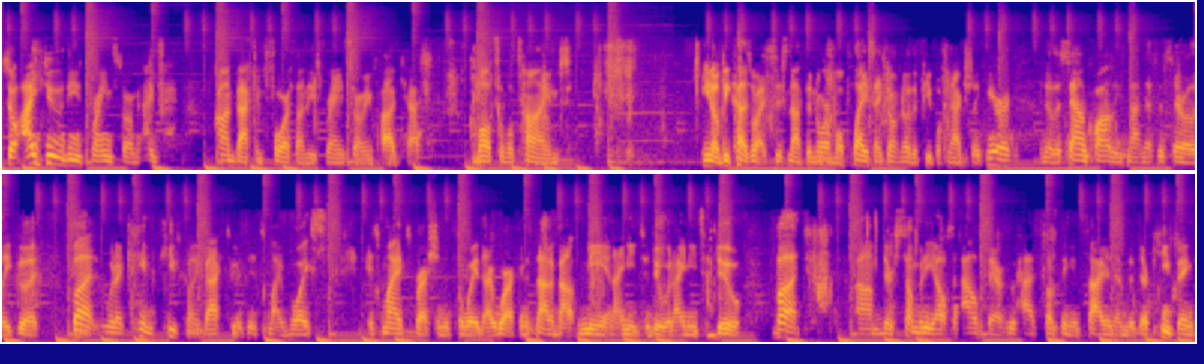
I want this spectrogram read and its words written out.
So I do these brainstorming. I've gone back and forth on these brainstorming podcasts multiple times. You know, because well, it's just not the normal place. I don't know that people can actually hear it. I know the sound quality is not necessarily good, but what I keep coming back to is it's my voice, it's my expression, it's the way that I work, and it's not about me and I need to do what I need to do but um, there's somebody else out there who has something inside of them that they're keeping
